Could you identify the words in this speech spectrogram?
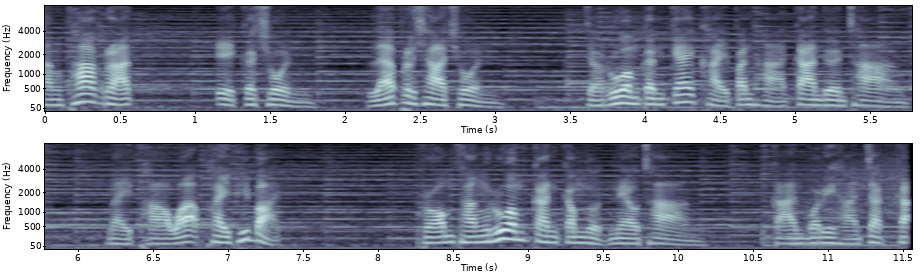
ทั้งภาครัฐ เอกชน และประชาชน จะร่วมกันแก้ไขปัญหาการเดินทาง ในภาวะภัยพิบัติ พร้อมทั้งร่วมกันกำหนดแนวทาง การบริหารจัดก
